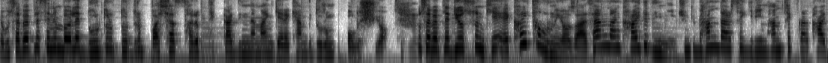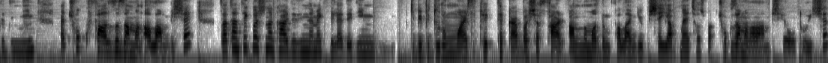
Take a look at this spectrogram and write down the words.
Ve bu sebeple senin böyle durdurup durdurup başa sarıp tekrar dinlemen gereken bir durum oluşuyor. Bu sebeple diyorsun ki e, kayıt alınıyor zaten ben kaydı dinleyeyim. Çünkü hem derse gireyim hem tekrar kaydı dinleyeyim. Yani çok fazla zaman alan bir şey. Zaten tek başına kaydı dinlemek bile dediğim gibi bir durum varsa tek tekrar başa sar anlamadım falan gibi bir şey yapmaya çalışmak çok zaman alan bir şey olduğu için.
